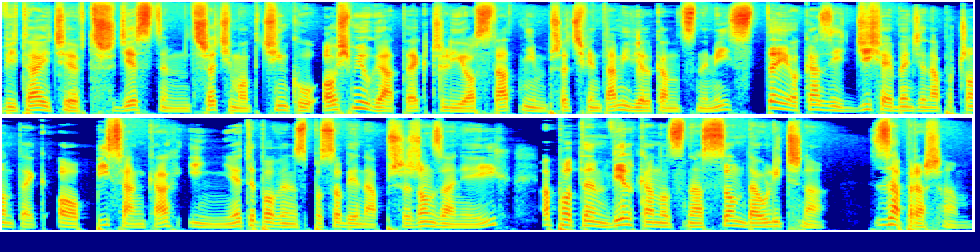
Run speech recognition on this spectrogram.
Witajcie w 33 odcinku Ośmiu Gatek, czyli ostatnim przed świętami wielkanocnymi. Z tej okazji dzisiaj będzie na początek o pisankach i nietypowym sposobie na przyrządzanie ich, a potem wielkanocna sonda uliczna. Zapraszam.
